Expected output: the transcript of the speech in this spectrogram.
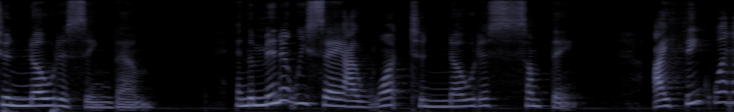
to noticing them. And the minute we say, I want to notice something, I think what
